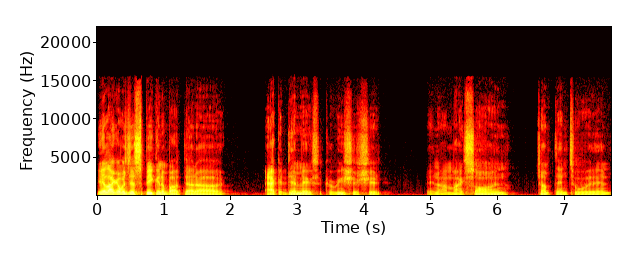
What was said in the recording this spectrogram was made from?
Yeah, like I was just speaking about that uh Akademiks, Caresha shit, and uh, Mysonne jumped into it, and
